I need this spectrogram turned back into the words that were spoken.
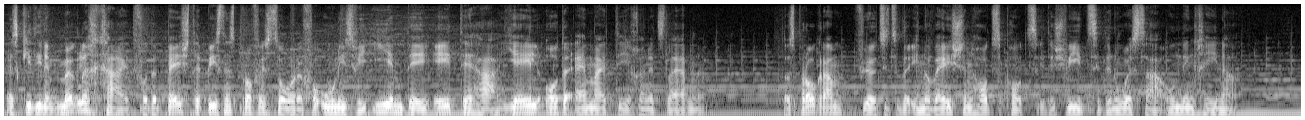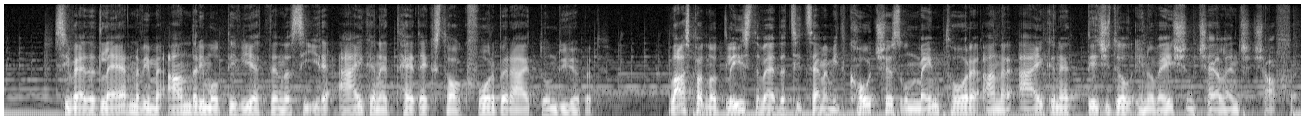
Es gibt Ihnen die Möglichkeit, von den besten Business-Professoren von Unis wie IMD, ETH, Yale oder MIT zu lernen. Das Programm führt Sie zu den Innovation Hotspots in der Schweiz, in den USA und in China. Sie werden lernen, wie man andere motiviert, dass sie ihren eigenen TEDx-Talk vorbereiten und üben. Last but not least werden Sie zusammen mit Coaches und Mentoren an einer eigenen Digital Innovation Challenge arbeiten.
